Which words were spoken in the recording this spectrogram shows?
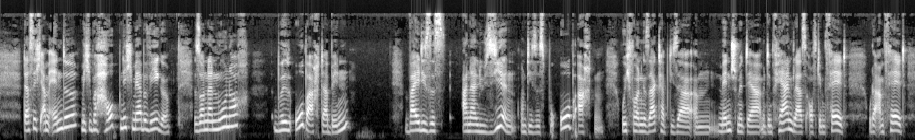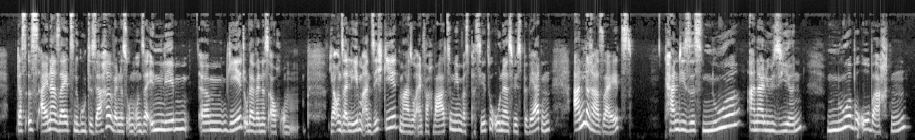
dass ich am Ende mich überhaupt nicht mehr bewege, sondern nur noch Beobachter bin weil dieses Analysieren und dieses Beobachten, wo ich vorhin gesagt habe, dieser ähm, Mensch mit der mit dem Fernglas auf dem Feld oder am Feld, das ist einerseits eine gute Sache, wenn es um unser Innenleben ähm, geht oder wenn es auch um ja unser Leben an sich geht, mal so einfach wahrzunehmen, was passiert so, ohne dass wir es bewerten. Andererseits kann dieses nur analysieren, nur beobachten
